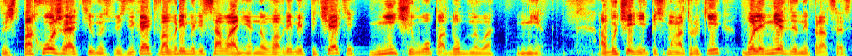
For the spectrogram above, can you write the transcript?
Значит, похожая активность возникает во время рисования, но во время печати ничего подобного нет. Обучение письма от руки более медленный процесс,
